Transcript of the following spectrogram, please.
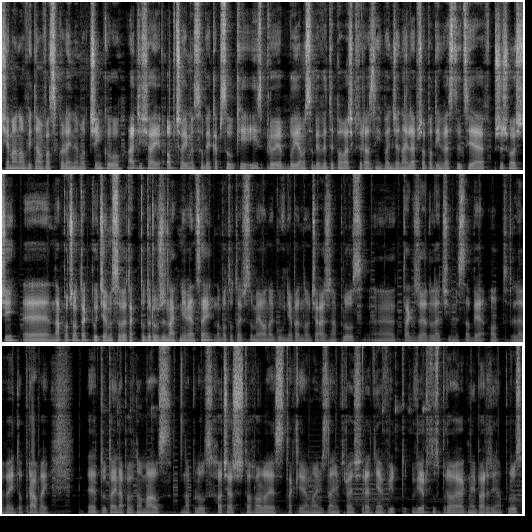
Siemano, witam was w kolejnym odcinku, a dzisiaj obczajmy sobie kapsułki i spróbujemy sobie wytypować, która z nich będzie najlepsza pod inwestycje w przyszłości. Yy, na początek pójdziemy sobie tak po drużynach mniej więcej, no bo tutaj w sumie one głównie będą działać na plus, yy, także lecimy sobie od lewej do prawej. Yy, tutaj na pewno mouse na plus, chociaż to holo jest takie moim zdaniem trochę średnie, Virtu- Virtus Pro jak najbardziej na plus,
